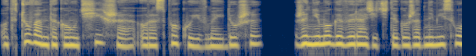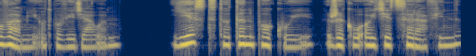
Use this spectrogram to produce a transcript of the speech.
Odczuwam taką ciszę oraz pokój w mej duszy, że nie mogę wyrazić tego żadnymi słowami, odpowiedziałem. Jest to ten pokój, rzekł ojciec Serafin,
